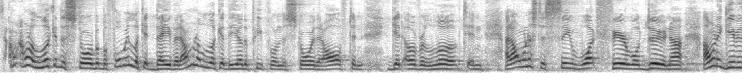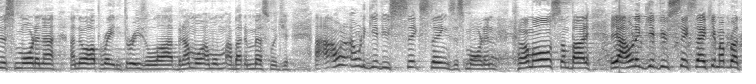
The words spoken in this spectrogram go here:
So I, I want to look at the story, but before we look at David, I want to look at the other people in the story that often get overlooked. And, and I want us to see what fear will do. Now, I want to give you this morning, I, I know in threes a lot, but I'm, I'm, I'm about to mess with you. I, I, want, I want to give you six things this morning. Come on, somebody. Yeah, I want to give you six. Thank you, my brother.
